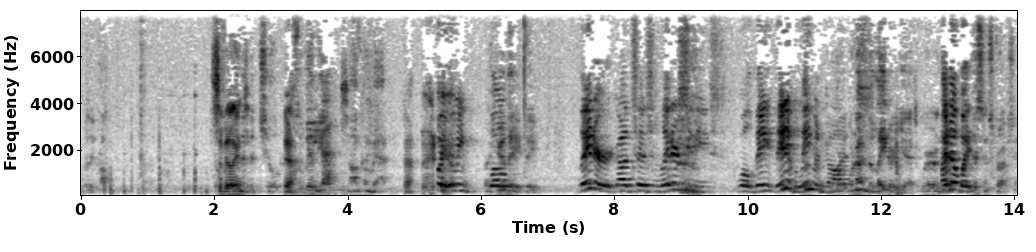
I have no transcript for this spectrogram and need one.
what do they call them? Civilians? women and the children. Yeah. Civilians, Combatants. non-combatant. But I mean, But well, they, they, later God says in later cities, well, they they didn't believe in God. we're not in the later yet, we're in I know, but- this instruction.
